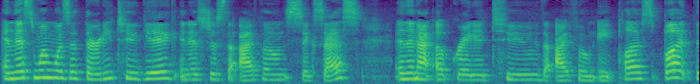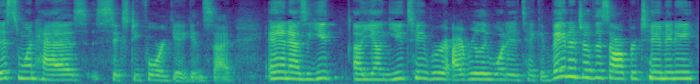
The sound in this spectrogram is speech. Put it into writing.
And this one was a 32 gig and it's just the iPhone 6s. And then I upgraded to the iPhone 8 Plus, but this one has 64 gig inside. And as a, a young YouTuber, I really wanted to take advantage of this opportunity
